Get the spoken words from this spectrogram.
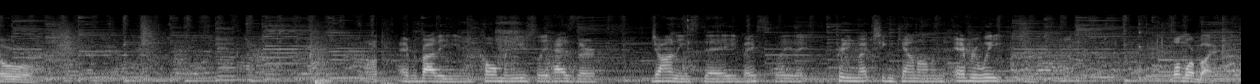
Oh, Everybody in Cullman usually has their Johnny's Day. Basically, they pretty much you can count on them every week. one more bite.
